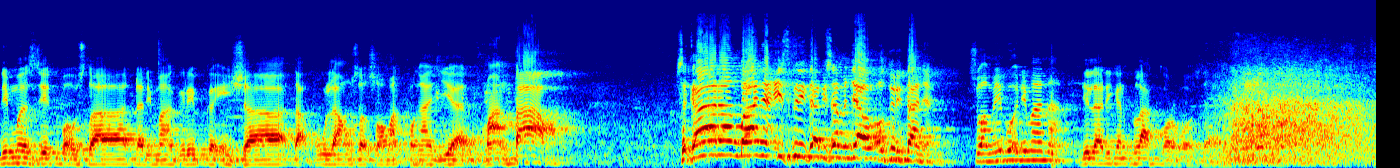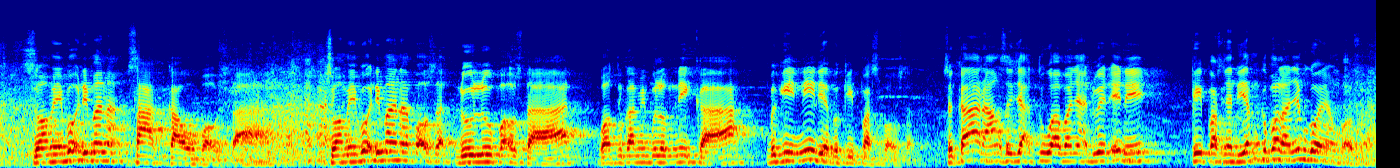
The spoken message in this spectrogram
Di masjid Pak Ustaz Dari maghrib ke isya Tak pulang Ustaz Somad pengajian Mantap Sekarang banyak istri tak bisa menjawab Waktu ditanya Suami ibu di mana? Dilarikan pelakor Pak Ustaz Suami ibu di mana? Sakau Pak Ustaz Suami ibu di mana Pak Ustaz? Dulu Pak Ustaz Waktu kami belum nikah Begini dia berkipas Pak Ustaz Sekarang sejak tua banyak duit ini Kipasnya diam, kepalanya bergoyang Pak Ustaz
